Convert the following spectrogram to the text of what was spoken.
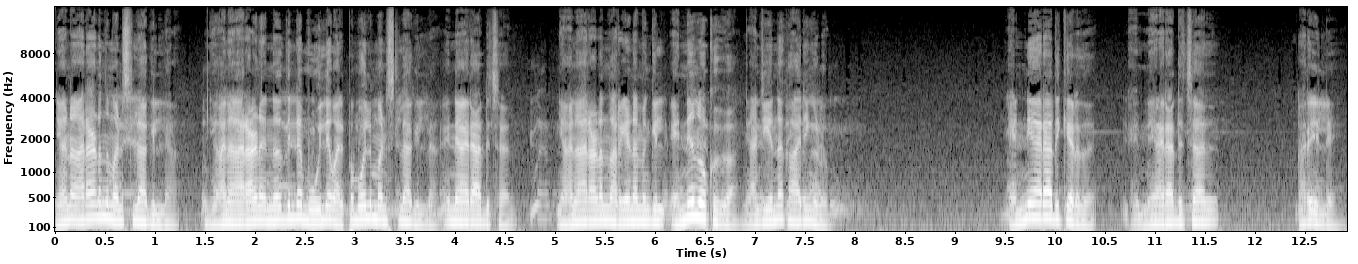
ഞാൻ ആരാണെന്ന് മനസ്സിലാകില്ല. ഞാൻ ആരാണ് എന്നതിന്റെ മൂല്യം അല്പം പോലും മനസ്സിലാകില്ല. എന്നെ ആരാധിച്ചാൽ. ഞാൻ ആരാണെന്ന് അറിയണമെങ്കിൽ എന്നെ നോക്കുക. ഞാൻ ചെയ്യുന്ന കാര്യങ്ങളും. എന്നെ ആരാധിക്കരുത്. എന്നെ ആരാധിച്ചാൽ അറിയില്ലേ?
